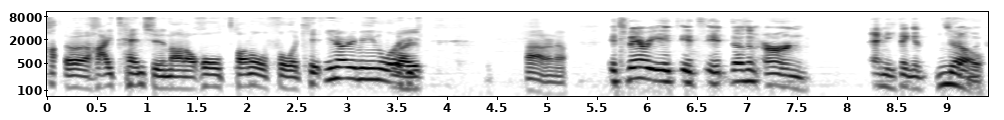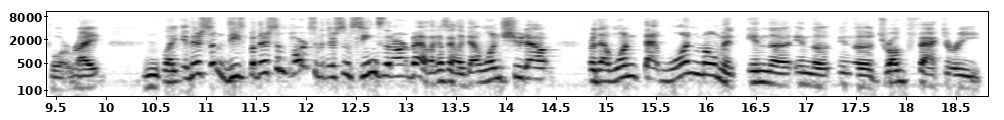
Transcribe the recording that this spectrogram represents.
hi- uh, high tension on a whole tunnel full of kids. You know what I mean? Like, Right. I don't know. It's very it it's it doesn't earn anything it's No. going for, right? Like there's some these but there's some parts of it, there's some scenes that aren't bad. Like I said, like that one shootout or that one that one moment in the in the in the drug factory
